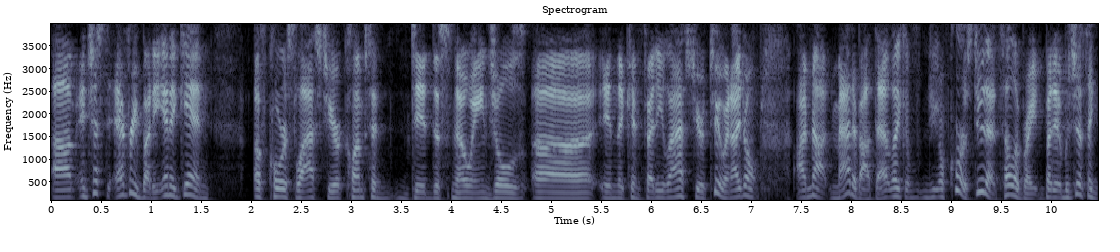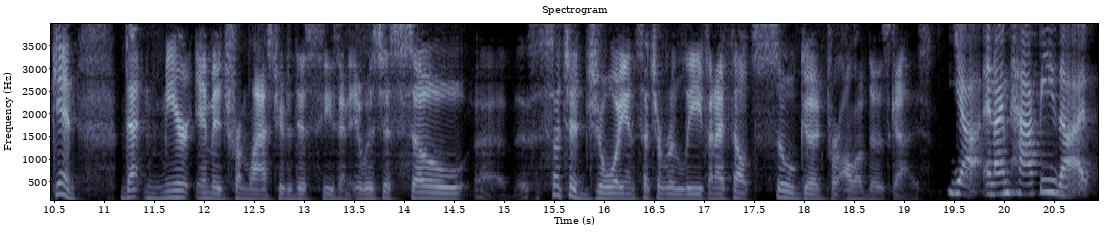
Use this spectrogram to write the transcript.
Um, and just everybody. And again, of course, last year Clemson did the Snow Angels uh, in the confetti last year too, and I don't, I'm not mad about that. Like, of course, do that, celebrate. But it was just again that mirror image from last year to this season. It was just so, uh, such a joy and such a relief, and I felt so good for all of those guys. Yeah, and I'm happy that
